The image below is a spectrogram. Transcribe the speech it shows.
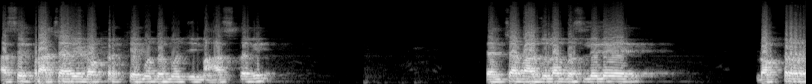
असे प्राचार्य डॉक्टर खेमधमजी महास्तवी त्यांच्या बाजूला बसलेले डॉक्टर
